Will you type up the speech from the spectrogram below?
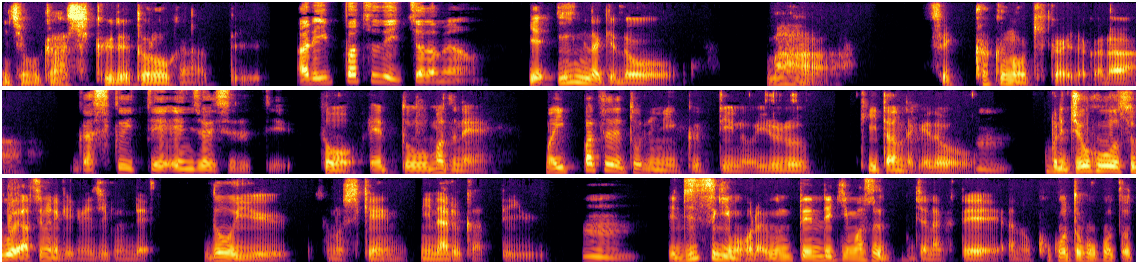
一応合宿で取ろうかなっていう。あれ一発で行っちゃダメなの？いや、いいんだけど、まあ、せっかくの機会だから、合宿行ってエンジョイするっていう。そう、えっと、まずね、まあ一発で取りに行くっていうのをいろいろ聞いたんだけど、やっうん。ぱり情報をすごい集めなきゃいけない自分で。どういうその試験になるかっていう。うん。で実技もほら、運転できますじゃなくて、あの、こことここと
